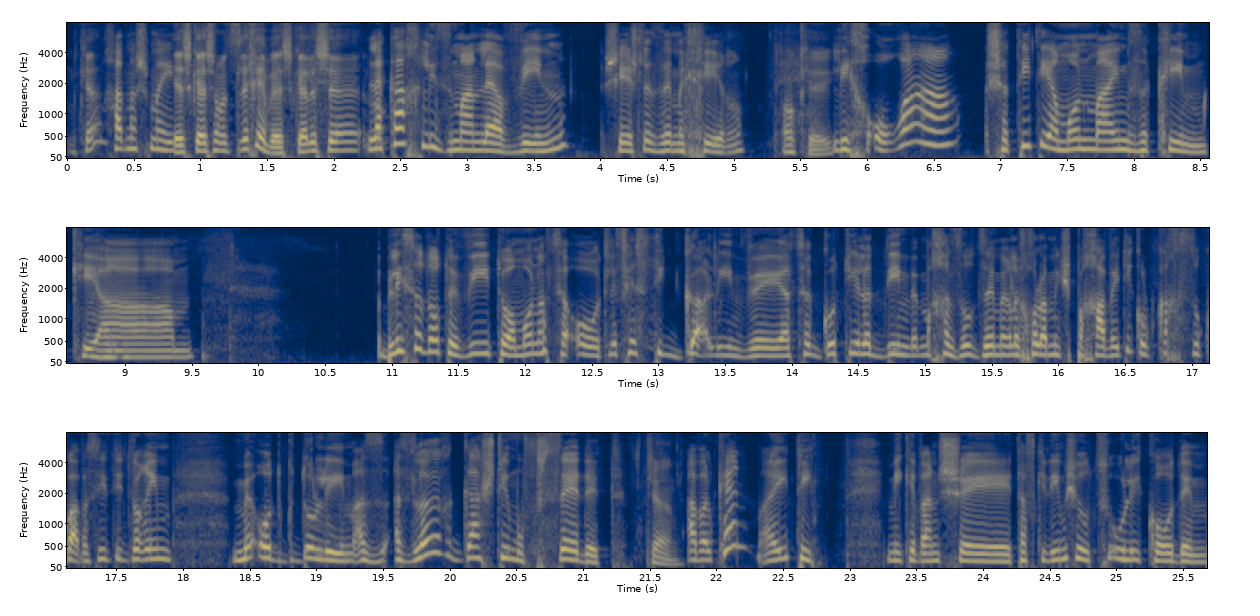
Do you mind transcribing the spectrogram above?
כן, כן. חד משמעית. יש כאלה שמצליחים ויש כאלה ש... לקח לי זמן להבין שיש לזה מחיר. אוקיי. לכאורה, שתיתי המון מים זכים, כי ה... בלי סודות הביא איתו המון הצעות לפסטיגלים והצגות ילדים ומחזות זמר לכל המשפחה, והייתי כל כך עסוקה ועשיתי דברים מאוד גדולים, אז, אז לא הרגשתי מופסדת. כן. אבל כן, הייתי. מכיוון שתפקידים שהוצאו לי קודם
